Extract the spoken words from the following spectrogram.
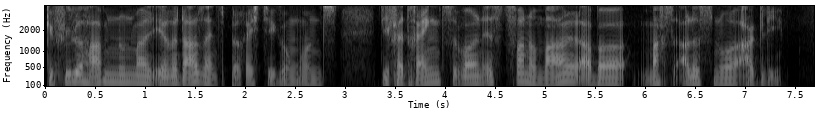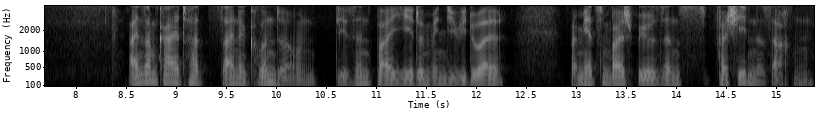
Gefühle haben nun mal ihre Daseinsberechtigung und die verdrängen zu wollen ist zwar normal, aber macht alles nur ugly. Einsamkeit hat seine Gründe und die sind bei jedem individuell. Bei mir zum Beispiel sind es verschiedene Sachen,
